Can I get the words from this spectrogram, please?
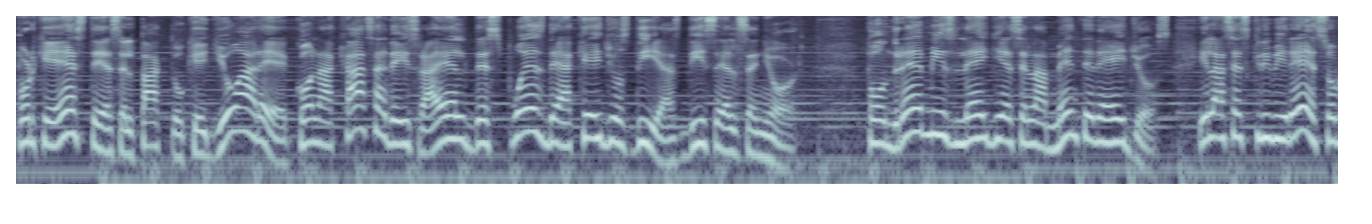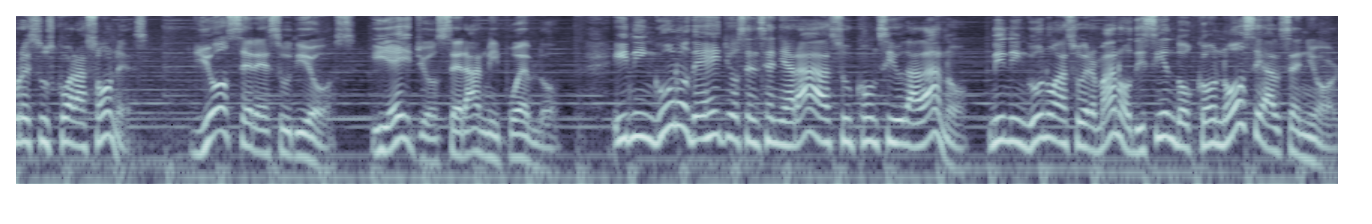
Porque este es el pacto que yo haré con la casa de Israel después de aquellos días, dice el Señor. Pondré mis leyes en la mente de ellos y las escribiré sobre sus corazones. Yo seré su Dios y ellos serán mi pueblo. Y ninguno de ellos enseñará a su conciudadano, ni ninguno a su hermano, diciendo, conoce al Señor,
